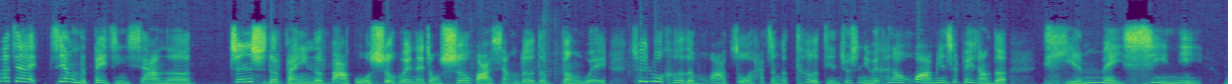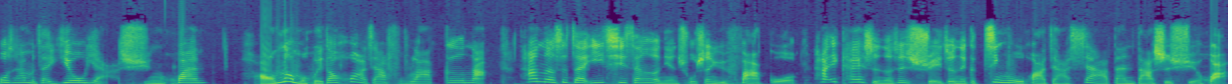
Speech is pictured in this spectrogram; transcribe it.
那在这样的背景下呢，真实的反映了法国社会那种奢华享乐的氛围。所以洛可可的画作，它整个特点就是你会看到画面是非常的。甜美细腻，或是他们在优雅寻欢，好，那我们回到画家弗拉戈纳，他呢是在一七三二年出生于法国。他一开始呢是随着那个静物画家夏丹大师学画，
